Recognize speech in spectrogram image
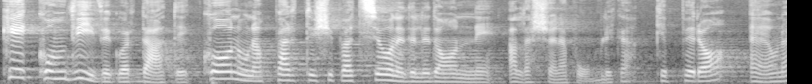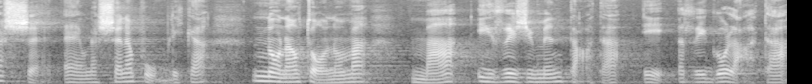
che convive, guardate, con una partecipazione delle donne alla scena pubblica, che però è una, scena, è una scena pubblica non autonoma, ma irregimentata e regolata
